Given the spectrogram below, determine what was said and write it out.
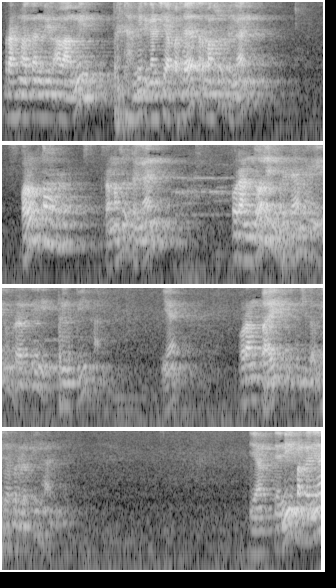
rahmatan lil alamin berdamai dengan siapa saja termasuk dengan koruptor, termasuk dengan orang dolim berdamai itu berarti berlebihan. Ya. Orang baik itu juga bisa berlebihan. Ya, jadi makanya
